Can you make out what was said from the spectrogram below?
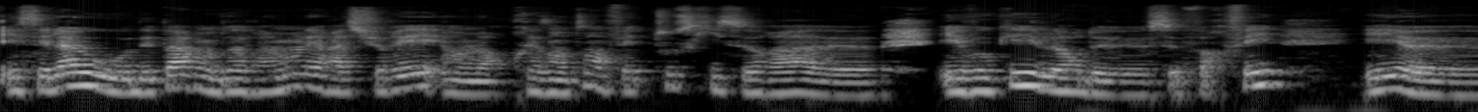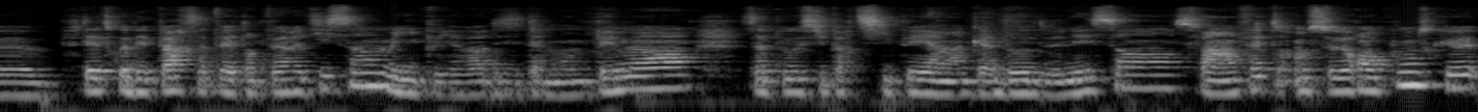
et c'est là où au départ on doit vraiment les rassurer en leur présentant en fait tout ce qui sera euh, évoqué lors de ce forfait et euh, peut-être qu'au départ, ça peut être un peu réticent, mais il peut y avoir des étalements de paiement. Ça peut aussi participer à un cadeau de naissance. Enfin, en fait, on se rend compte que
